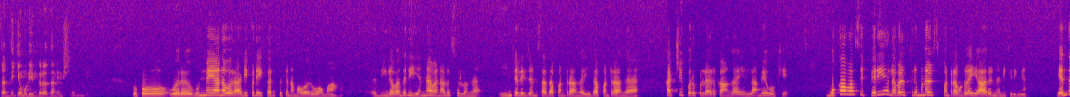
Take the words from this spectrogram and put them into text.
சந்திக்க முடியுங்கிறது தானே விஷயம் இங்க. இப்போ ஒரு உண்மையான ஒரு அடிப்படை கருத்துக்கு நம்ம வருவோமா? நீங்க வந்துட்டு என்ன வேணாலும் சொல்லுங்க. இன்டெலிஜென்ஸ் அதை பண்றாங்க இதை பண்றாங்க கட்சி பொறுப்புல இருக்காங்க எல்லாமே ஓகே முக்காவாசி பெரிய லெவல் கிரிமினல்ஸ் பண்றவங்கள யாருன்னு நினைக்கிறீங்க? எந்த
